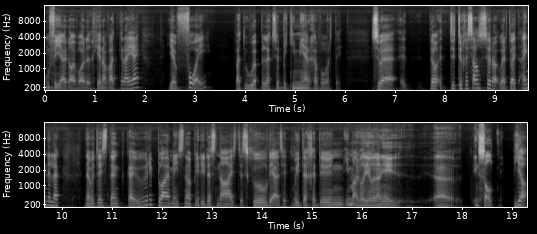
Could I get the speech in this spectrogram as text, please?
om vir jou daai waarde te gee. Nou wat kry jy? Jou fooi wat hopelik so bietjie meer geword het. So toe toe, toe gesels so daaroor, toe uiteindelik nou moet jy dink, okay, hoe reply mense nou op hierdie dis nice te school, die ouens het moeite gedoen, iemand wil jy wil nou nie uh insult nie. Ja.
